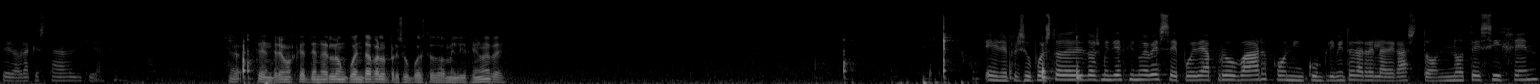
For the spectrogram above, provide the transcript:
pero habrá que estar a la liquidación. Eh, Tendremos que tenerlo en cuenta para el presupuesto 2019. En el presupuesto del 2019 se puede aprobar con incumplimiento de la regla de gasto. No te exigen,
